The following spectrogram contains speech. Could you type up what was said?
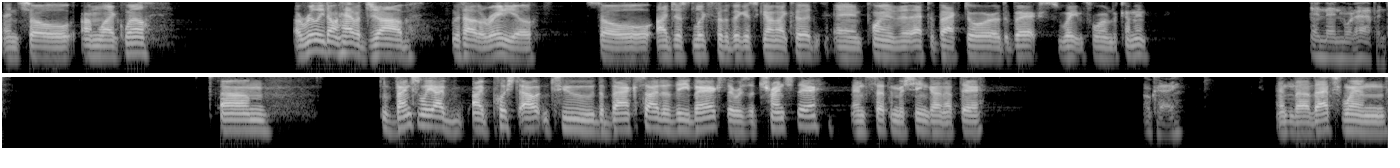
And so I'm like, well, I really don't have a job without a radio, so I just looked for the biggest gun I could and pointed it at the back door of the barracks, waiting for him to come in. And then what happened? Um, eventually, I I pushed out into the back side of the barracks. There was a trench there, and set the machine gun up there. Okay. and uh, that's when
